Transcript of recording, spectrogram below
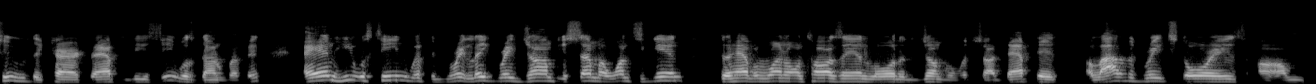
to the character after DC was done with it, and he was teamed with the great late great John Buscema once again to have a run on Tarzan Lord of the Jungle, which adapted a lot of the great stories um,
